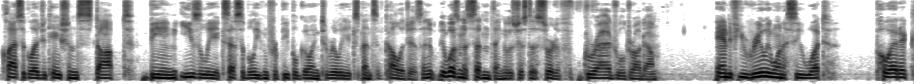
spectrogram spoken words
classical education stopped being easily accessible even for people going to really expensive colleges. And it, it wasn't a sudden thing, it was just a sort of gradual drawdown. And if you really want to see what poetic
